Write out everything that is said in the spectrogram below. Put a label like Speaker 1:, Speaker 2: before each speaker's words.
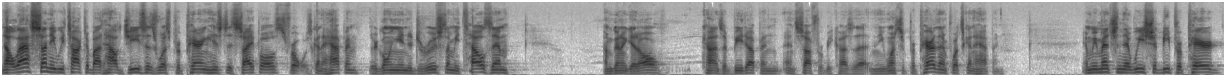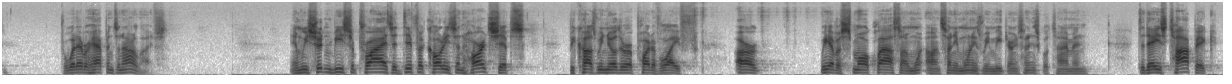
Speaker 1: Now, last Sunday we talked about how Jesus was preparing his disciples for what was going to happen. They're going into Jerusalem. He tells them, I'm going to get all kinds of beat up and, and suffer because of that. And he wants to prepare them for what's going to happen. And we mentioned that we should be prepared for whatever happens in our lives. And we shouldn't be surprised at difficulties and hardships because we know they're a part of life. Our, we have a small class on, on Sunday mornings we meet during Sunday school time, and Today's topic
